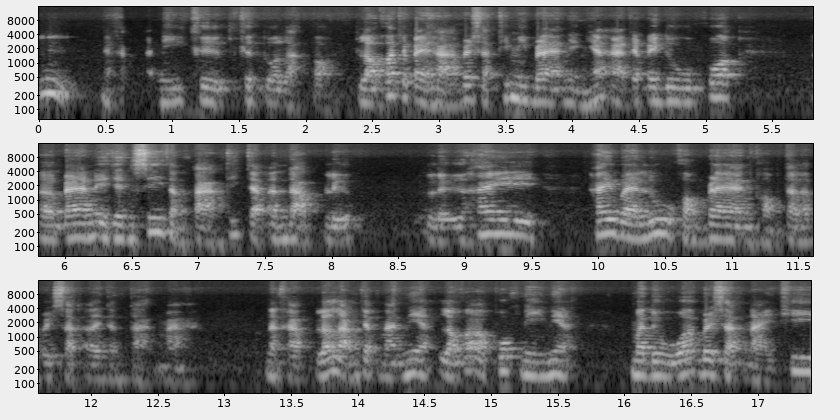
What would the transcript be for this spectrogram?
อืมนะครับ อันนี้คือคือตัวหลักก่อน เราก็จะไปหาบริษัทที่มีแบรนด์อย่างเงี้ย อาจจะไปดูพวกแบรนด์เอเจนซี่ต่างๆ ที่จัดอันดับหรือ หรือให้ให้ value ของแบรนด์ของแต่ละบริษัทอะไรต่างๆมา นะครับแล้วหลังจากนั้นเนี่ยเราก็เอาพวกนี้เนี่ยมาดูว่าบริษัทไหนที่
